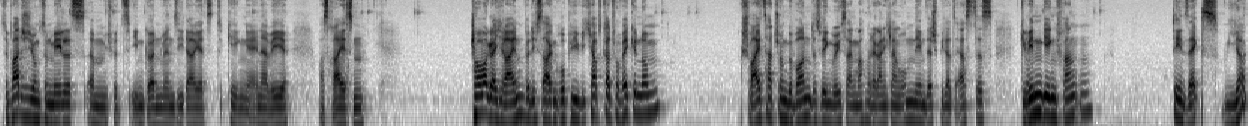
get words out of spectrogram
sympathische Jungs und Mädels. Ähm, ich würde es ihnen gönnen, wenn sie da jetzt gegen NRW was reißen. Schauen wir gleich rein, würde ich sagen, Ruppi. Ich habe es gerade vorweggenommen. Schweiz hat schon gewonnen, deswegen würde ich sagen, machen wir da gar nicht lange rum. Nehmen das Spiel als erstes. Gewinnen gegen Franken. 10-6, wieder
